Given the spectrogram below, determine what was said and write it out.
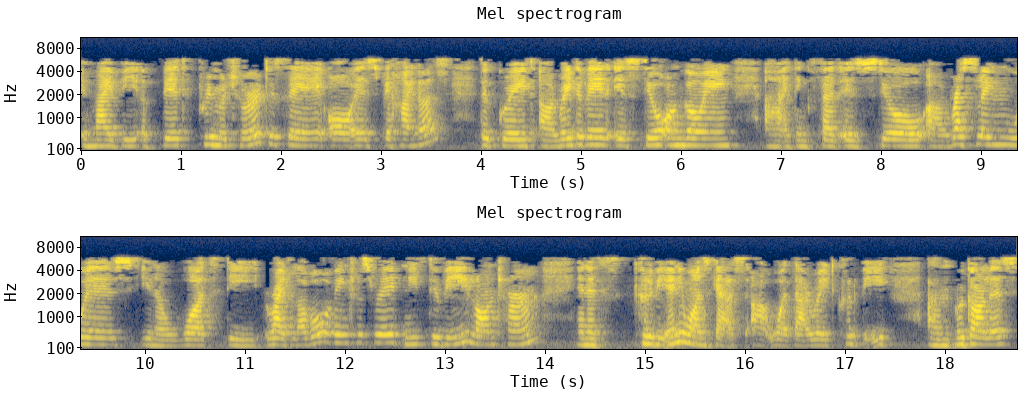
it might be a bit premature to say all is behind us. The great uh, rate debate is still ongoing. Uh, I think Fed is still uh, wrestling with, you know, what the right level of interest rate needs to be long term, and it's could be anyone's guess uh, what that rate could be. Um, regardless,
